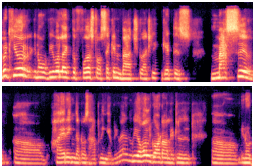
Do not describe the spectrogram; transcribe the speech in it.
but here, you know, we were like the first or second batch to actually get this massive uh, hiring that was happening everywhere. And we all got our little uh, you know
